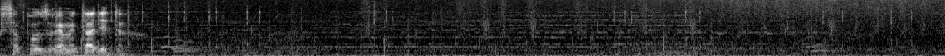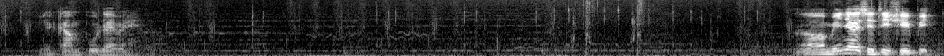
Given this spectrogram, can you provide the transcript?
Tak sa pozrieme tady to. Že kam pôjdeme. No, míňaj si ty šípy.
